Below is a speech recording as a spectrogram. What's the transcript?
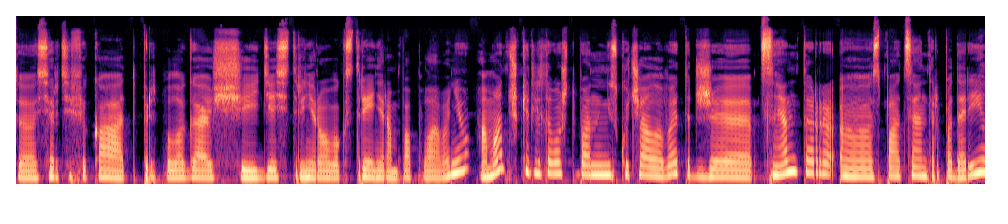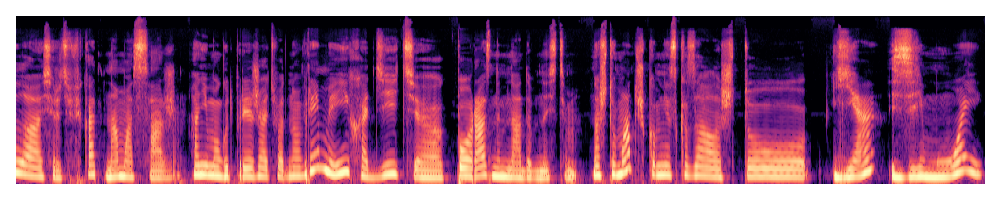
э, сертификат, предполагающий 10 тренировок с тренером по плаванию. А матушке для того, чтобы она не скучала, в этот же центр, э, спа-центр подарила сертификат на массажи. Они могут приезжать в одно время и ходить э, по разным надобностям. На что матушка мне сказала, что я зимой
